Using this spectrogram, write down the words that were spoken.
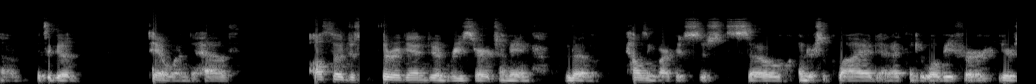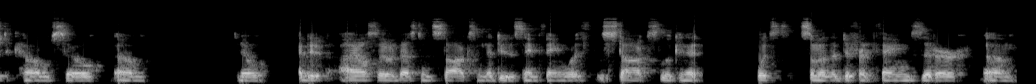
um, it's a good tailwind to have. Also, just through again doing research, I mean, the housing market is just so undersupplied, and I think it will be for years to come. So, um, you know, I did. I also invest in stocks, and I do the same thing with stocks, looking at what's some of the different things that are um,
